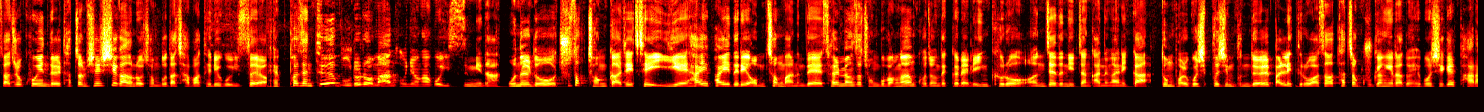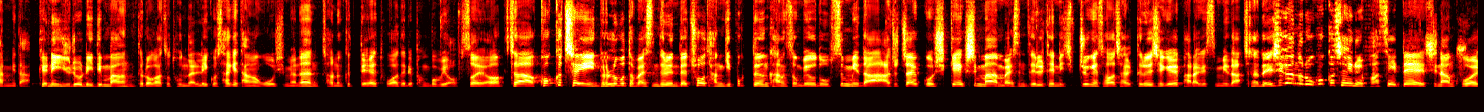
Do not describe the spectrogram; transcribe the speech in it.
쏴줄 코인들 타점 실시간으로 전부 다 잡아드리고 있어요. 100% 무료로만 운영하고 있습니다. 오늘도 추석 전까지 제2의 하이파이들이 엄청 많은데 설명서 정보방은 고정 댓글에 링크로 언제든 입장 가능하니까 돈 벌고 싶으신 분들 빨리 들어와서 타점 구경이라도 해보시길 바랍니다. 괜히 유료 리딩방 들어가서 돈 날리고 사기 당하고 오시면은 저는 그때 도와드릴 방법이 없어요. 자, 쿼크 체인 결론부터 말씀드리는데 초단기 폭등 가능성 매우 높습니다. 아주 짧고 쉽게 핵심만 말씀드릴 테니 집중해서 잘 들으시길 바라겠습니다. 자, 4시간으로 쿼크 체인을 봤을 때 지난 9월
